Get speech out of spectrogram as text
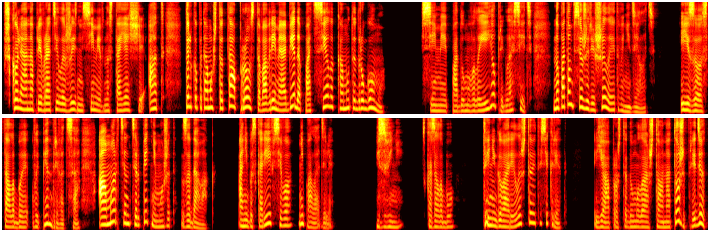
В школе она превратила жизнь Сими в настоящий ад только потому, что та просто во время обеда подсела к кому-то другому. Сими подумывала ее пригласить, но потом все же решила этого не делать. Изо стала бы выпендриваться, а Мартин терпеть не может задавак. Они бы, скорее всего, не поладили. «Извини», — сказала Бу, — «ты не говорила, что это секрет. Я просто думала, что она тоже придет.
